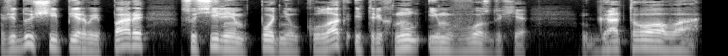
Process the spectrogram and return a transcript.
Ведущий первой пары с усилием поднял кулак и тряхнул им в воздухе. «Готово!»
